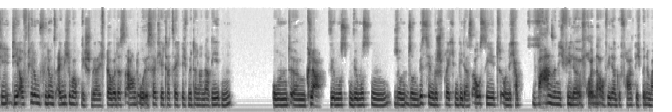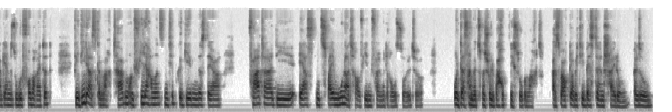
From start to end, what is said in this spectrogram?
die, die Aufteilung fiel uns eigentlich überhaupt nicht schwer. Ich glaube, das A und O ist halt hier tatsächlich miteinander reden und ähm, klar, wir mussten, wir mussten so, so ein bisschen besprechen, wie das aussieht. Und ich habe wahnsinnig viele Freunde auch wieder gefragt. Ich bin immer gerne so gut vorbereitet, wie die das gemacht haben. Und viele haben uns einen Tipp gegeben, dass der Vater die ersten zwei Monate auf jeden Fall mit raus sollte. Und das haben wir zum Beispiel überhaupt nicht so gemacht. Das war auch, glaube ich, die beste Entscheidung. Also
